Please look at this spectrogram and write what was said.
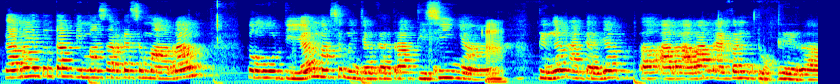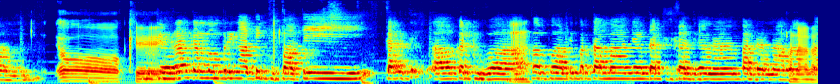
karena itu tadi masyarakat Semarang kemudian masih menjaga tradisinya Hmm. dengan adanya eh, arah-arahan event Dugderan. Oh, Oke. Dugderan kan memperingati bupati ke- eh, kedua, Hmm. bupati pertama yang tadi digantikan Pandanaran Pandanaran.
